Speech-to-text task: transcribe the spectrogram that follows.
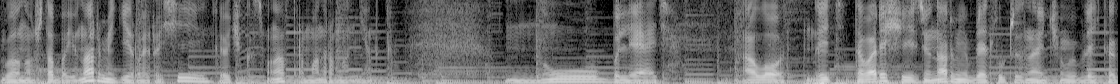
главного штаба юнармии, герой России, летчик-космонавт Роман Романенко. Ну, блядь. Алло, эти товарищи из юнармии, блядь, лучше знают, чем вы, блядь, как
